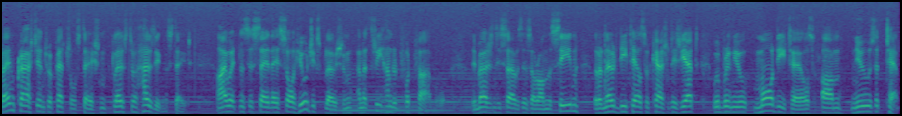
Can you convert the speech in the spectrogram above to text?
Plane crashed into a petrol station close to a housing estate. Eyewitnesses say they saw a huge explosion and a 300-foot fireball. The emergency services are on the scene. There are no details of casualties yet. We'll bring you more details on News at 10.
